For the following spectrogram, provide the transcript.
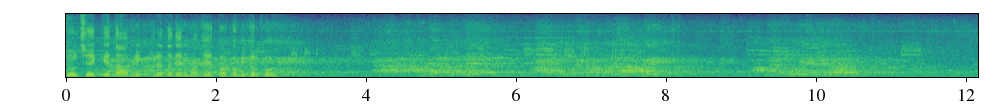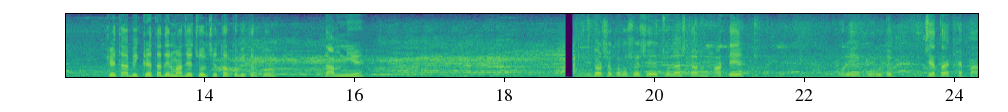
চলছে ক্রেতা বিক্রেতাদের মাঝে তর্ক বিতর্ক। ক্রেতা বিক্রেতাদের মাঝে চলছে তর্ক বিতর্ক, দাম নিয়ে। দর্শক, অবশেষে চলে আসলাম হাটে। ওরে, গরু তো চেতা খেপা।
